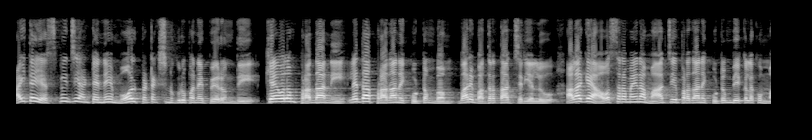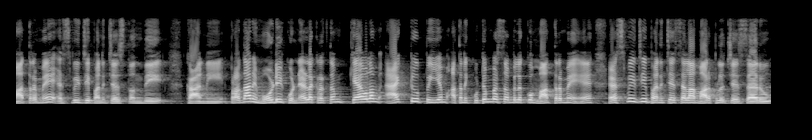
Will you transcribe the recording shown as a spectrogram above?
అయితే ఎస్పీజీ అంటేనే మోల్ ప్రొటెక్షన్ గ్రూప్ అనే పేరుంది. కేవలం ప్రధాని లేదా ప్రధాని కుటుంబం వారి భద్రతా చర్యలు. అలాగే అవసరమైన మాజీ ప్రధాని కుటుంబీకులకు మాత్రమే ఎస్పీజీ పనిచేస్తుంది. కానీ ప్రధాని మోడీ కొన్నేళ్ళ క్రితం కేవలం యాక్టివ్ పిఎం అతని కుటుంబ సభ్యులకు మాత్రమే ఎస్పీజీ పనిచేసేలా మార్పులు చేశారు.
